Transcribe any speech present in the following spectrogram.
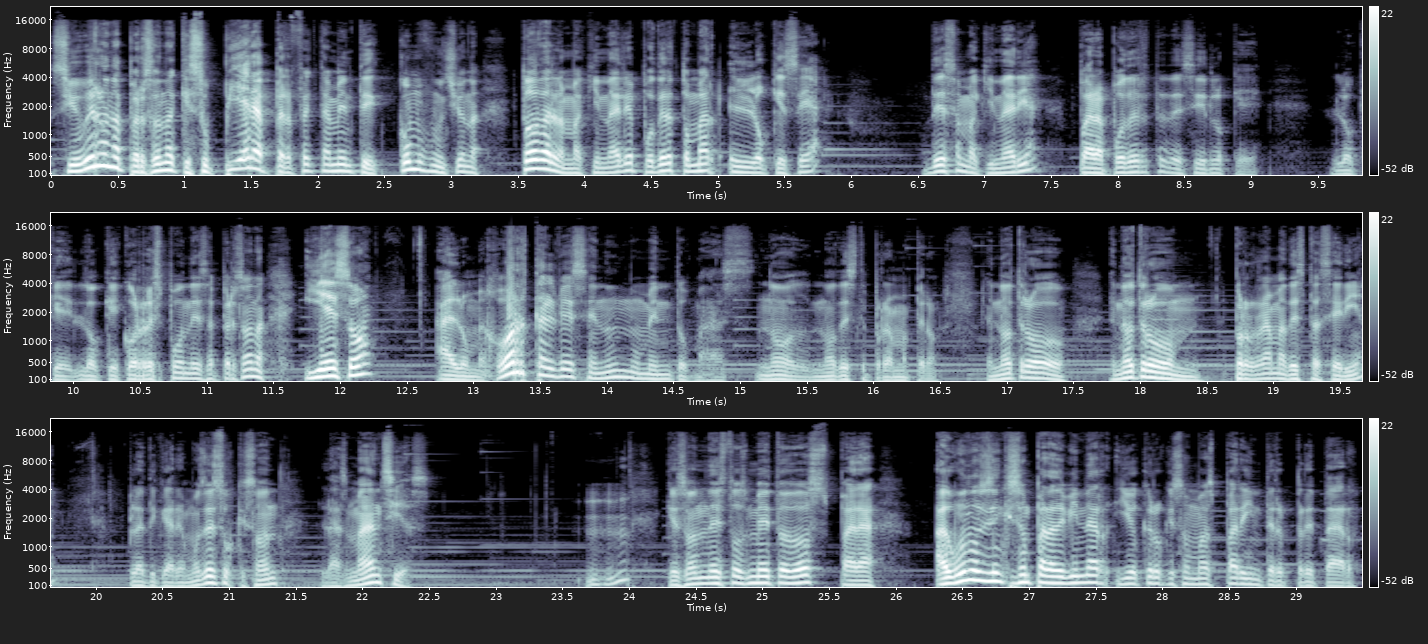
si hubiera una persona que supiera perfectamente cómo funciona toda la maquinaria, podría tomar lo que sea de esa maquinaria para poderte decir lo que, lo que, lo que corresponde a esa persona. Y eso, a lo mejor, tal vez en un momento más, no, no de este programa, pero en otro, en otro mm, programa de esta serie, platicaremos de eso, que son las mancias Que son estos métodos para... Algunos dicen que son para adivinar, yo creo que son más para interpretar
